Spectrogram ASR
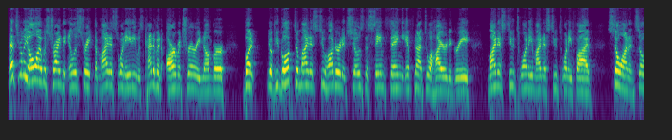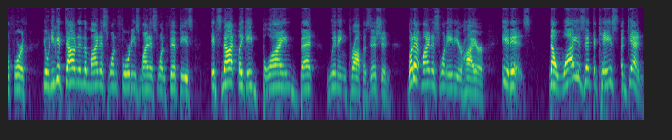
that's really all I was trying to illustrate. The minus 180 was kind of an arbitrary number, but you know, if you go up to minus 200, it shows the same thing, if not to a higher degree. Minus 220, minus 225, so on and so forth. You know, when you get down to the minus 140s, minus 150s, it's not like a blind bet winning proposition. But at minus 180 or higher, it is. Now, why is that the case? Again,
